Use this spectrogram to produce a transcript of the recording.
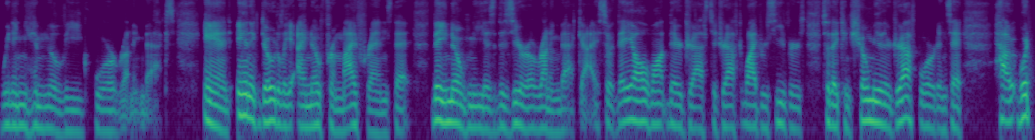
winning him the league were running backs. And anecdotally, I know from my friends that they know me as the zero running back guy. So they all want their drafts to draft wide receivers so they can show me their draft board and say, "How what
